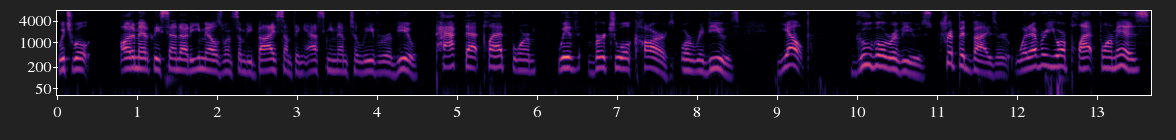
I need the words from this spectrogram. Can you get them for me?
which will automatically send out emails when somebody buys something asking them to leave a review. Pack that platform with virtual cars or reviews. Yelp, Google reviews, TripAdvisor, whatever your platform is,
